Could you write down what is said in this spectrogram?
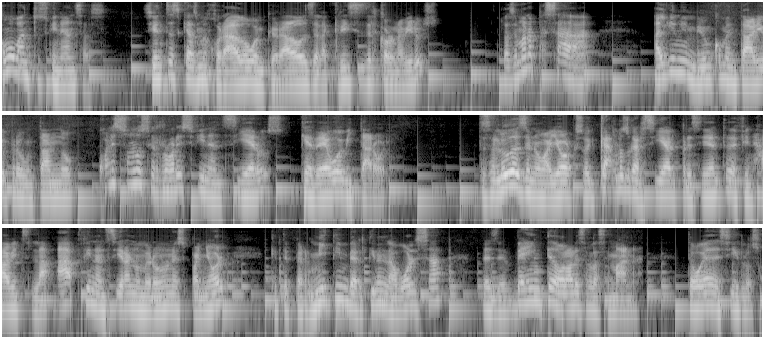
¿Cómo van tus finanzas? ¿Sientes que has mejorado o empeorado desde la crisis del coronavirus? La semana pasada, alguien me envió un comentario preguntando cuáles son los errores financieros que debo evitar hoy. Te saludo desde Nueva York, soy Carlos García, el presidente de FinHabits, la app financiera número uno en español que te permite invertir en la bolsa desde 20 dólares a la semana. Te voy a decir los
